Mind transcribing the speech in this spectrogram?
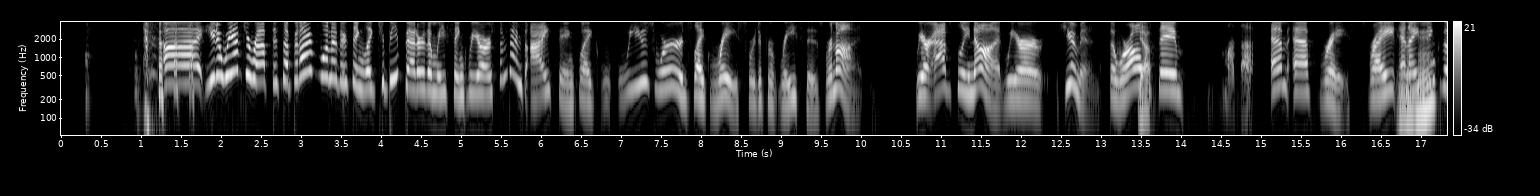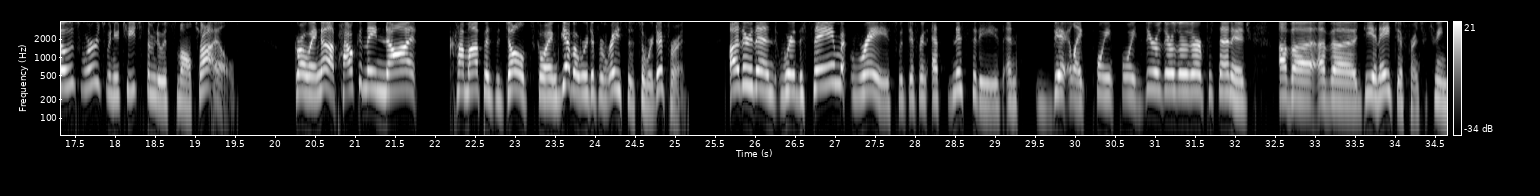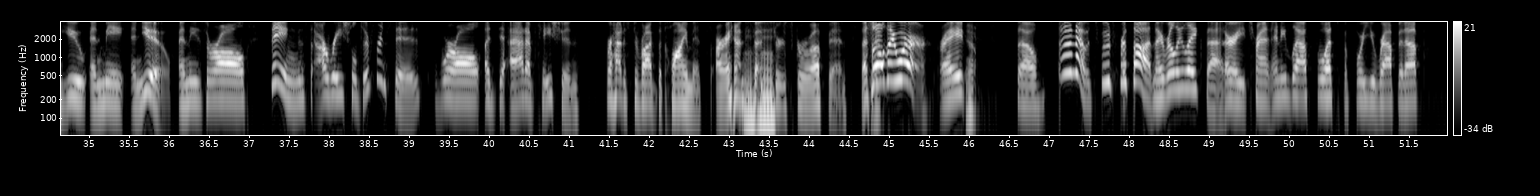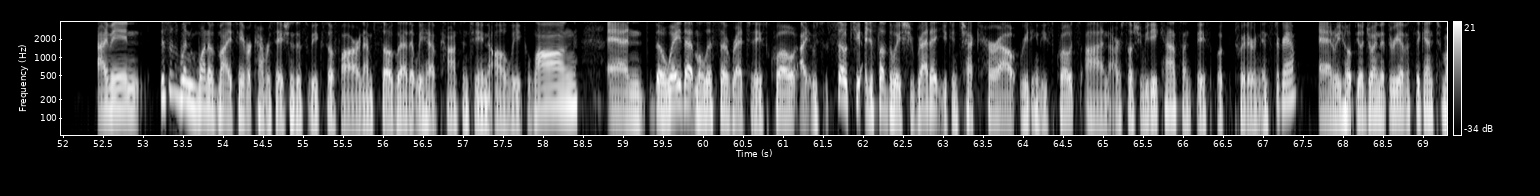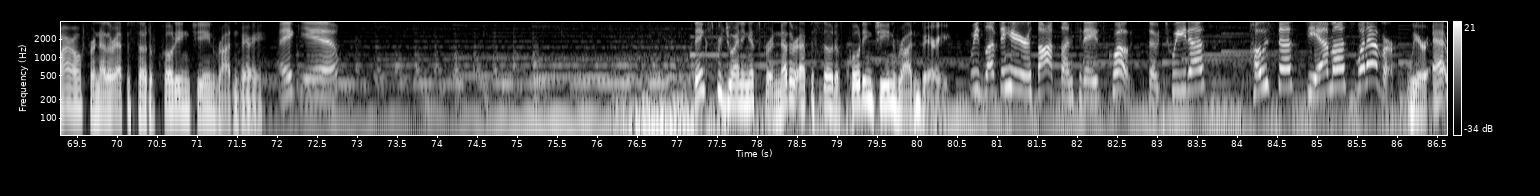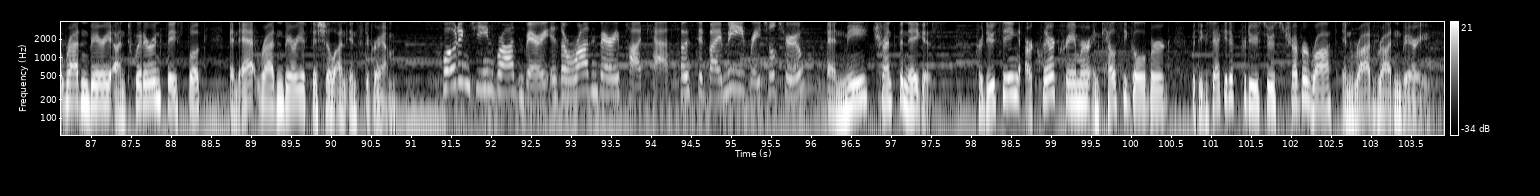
uh, you know, we have to wrap this up. But I have one other thing. Like to be better than we think we are. Sometimes I think like we use words like race. We're different races. We're not. We are absolutely not. We are humans. So we're all Yep. the same mother MF race, right? And I Mhm. think those words, when you teach them to a small child growing up, how can they not come up as adults going, yeah, but we're different races, so we're different? Other than we're the same race with different ethnicities and ve- like point point zero zero zero zero percentage of a of a DNA difference between you and me and you, and these are all things. Our racial differences were all ad- adaptations for how to survive the climates our mm-hmm. ancestors grew up in. That's all they were, right? Yep. So I don't know. It's food for thought, and I really like that. All right, Trent. Any last thoughts before you wrap it up? I mean, this has been one of my favorite conversations this week so far, and I'm so glad that we have Konstantine all week long. And the way that Melissa read today's quote, I, it was so cute. I just love the way she read it. You can check her out reading these quotes on our social media accounts on Facebook, Twitter, and Instagram. And we hope you'll join the three of us again tomorrow for another episode of Quoting Gene Roddenberry. Thank you. Thanks for joining us for another episode of Quoting Gene Roddenberry. We'd love to hear your thoughts on today's quote. So tweet us, post us, DM us, whatever. We're at Roddenberry on Twitter and Facebook, and at Roddenberry Official on Instagram. Quoting Gene Roddenberry is a Roddenberry podcast hosted by me, Rachel True. And me, Trent Venegas. Producing are Claire Kramer and Kelsey Goldberg, with executive producers Trevor Roth and Rod Roddenberry.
